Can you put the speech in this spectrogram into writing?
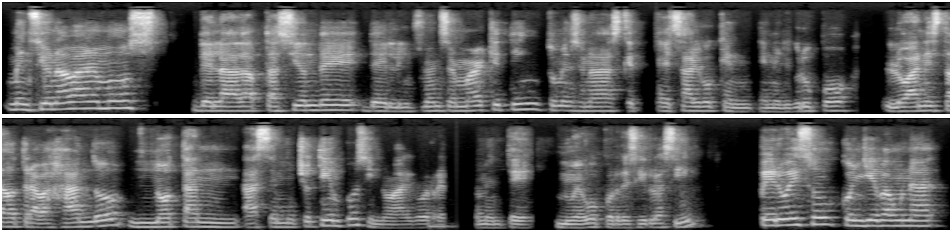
mencionábamos de la adaptación de, del influencer marketing, tú mencionabas que es algo que en, el grupo lo han estado trabajando no tan hace mucho tiempo, sino algo realmente nuevo, por decirlo así, pero eso conlleva una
